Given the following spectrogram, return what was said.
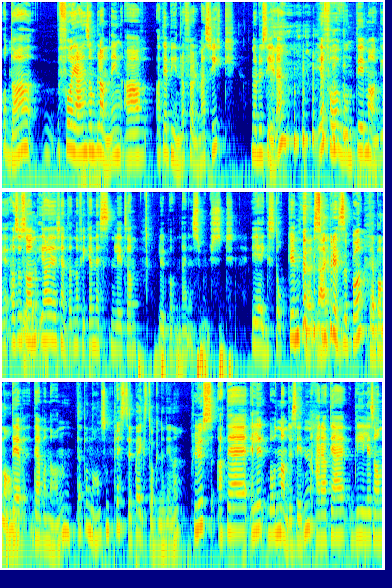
Og da får jeg en sånn blanding av at jeg begynner å føle meg syk når du sier det. Jeg får vondt i magen. Altså sånn, ja, jeg kjente at nå fikk jeg nesten litt sånn Lurer på om det er en svulst i eggstokken Nei, som presser på. Det er bananen. Det, Det, det er bananen. er bananen som presser på eggstokkene dine. Pluss at jeg Eller på den andre siden er at jeg blir litt sånn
